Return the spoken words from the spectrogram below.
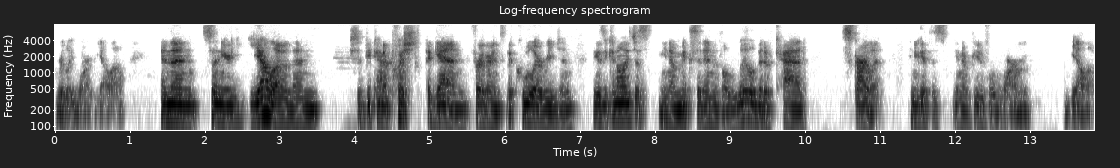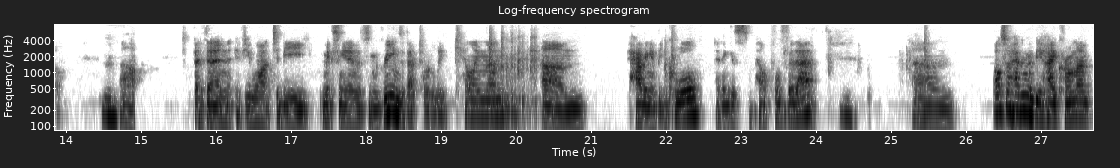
really warm yellow. And then so then your yellow then should be kind of pushed again further into the cooler region because you can always just you know mix it in with a little bit of cad scarlet and you get this you know beautiful warm yellow. Mm. Um, but then if you want to be mixing it in with some greens without totally killing them, um, having it be cool, I think is helpful for that. Um, also, having them be high chroma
